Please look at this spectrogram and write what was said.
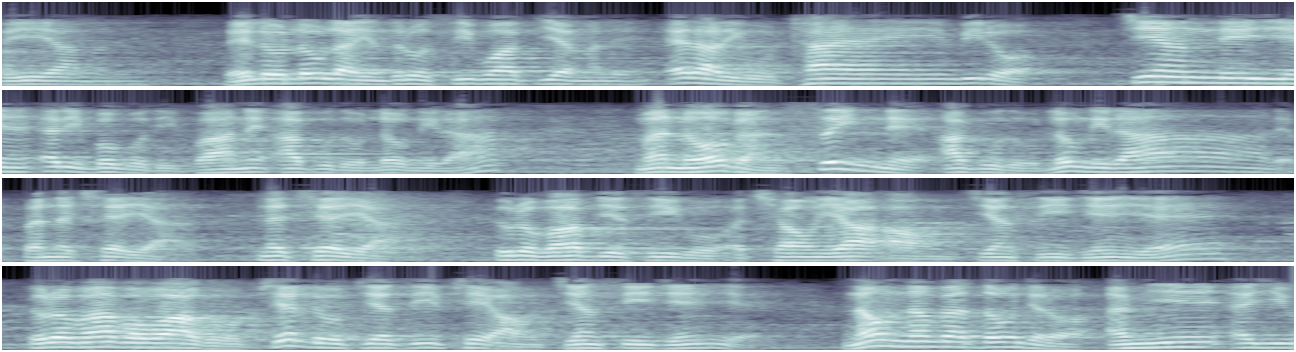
ပေးရမလဲဘယ်လိုလှုပ်လိုက်ရင်တို့စီးပွားပြတ်မလဲအဲ့ဒါတွေကိုထိုင်ပြီးတော့ ကြံနေရင်အဲ့ဒီပုဂ္ဂိုလ်ဒီဘာနဲ့အကုသိုလ်လုပ်နေတာမနောကံစိတ်နဲ့အကုသိုလ်လုပ်နေတာတဲ့ဘယ်နှချက်ရနှစ်ချက်ရသူတစ်ပါးပစ္စည်းကိုအချောင်ရအောင်ကြံစီခြင်းရဲ့သူတစ်ပါးဘဝကိုဖြက်လို့ပျက်စီးဖြစ်အောင်ကြံစီခြင်းရဲ့နောက်နံပါတ်3ကျတော့အမြင်အယူ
